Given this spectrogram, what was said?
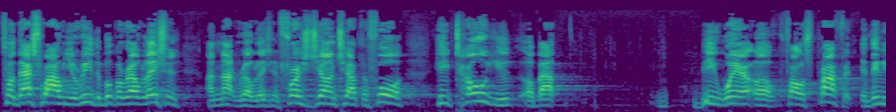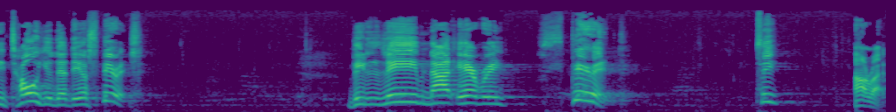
So that's why when you read the book of Revelation, I'm not Revelation, First John chapter 4, he told you about beware of false prophets. And then he told you that they are spirits. Believe not every spirit. See? All right.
